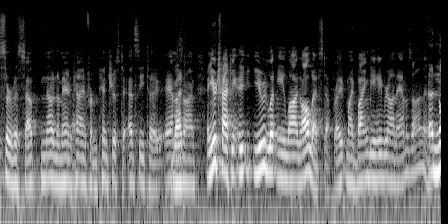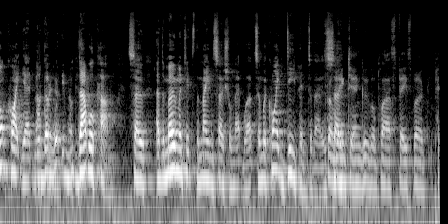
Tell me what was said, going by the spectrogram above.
service out known to mankind, from Pinterest to Etsy to Amazon, right. and you're tracking. You let me log all that stuff, right? My buying behavior on Amazon. Uh, not quite yet. Not the, quite yet. Okay. That will come. So at the moment, it's the main social networks, and we're quite deep into those. So, so LinkedIn, Google Plus, Facebook, P-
